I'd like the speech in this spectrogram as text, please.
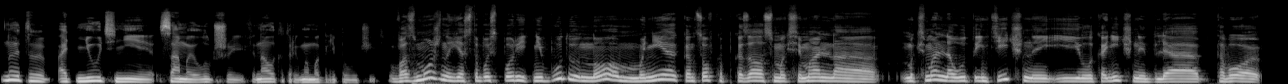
ну, это отнюдь не самый лучший финал, который мы могли получить. Возможно, я с тобой спорить не буду, но мне концовка показалась максимально, максимально аутентичной и лаконичной для того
